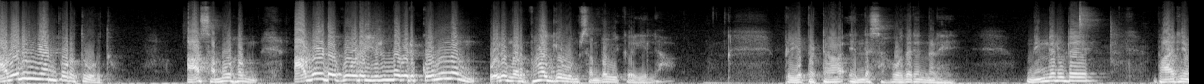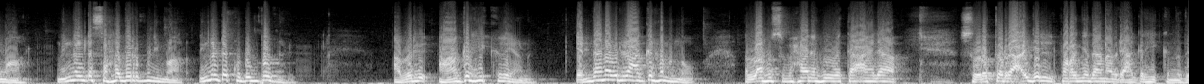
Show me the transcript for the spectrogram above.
അവനും ഞാൻ പുറത്തു കൊടുത്തു. ആ സമൂഹം അവരുടെ കൂടെ ഇരുന്നവർക്കൊന്നും ഒരു നിർഭാഗ്യവും സംഭവിക്കുകയില്ല. പ്രിയപ്പെട്ട എന്റെ സഹോദരങ്ങളെ നിങ്ങളുടെ ഭാര്യമാർ നിങ്ങളുടെ സഹധർമ്മിണിമാർ നിങ്ങളുടെ കുടുംബങ്ങൾ അവർ ആഗ്രഹിക്കുകയാണ്. എന്താണ് അവരുടെ ആഗ്രഹമെന്നോ? അള്ളാഹു സുബാനുഭവത്തെ ആല സൂറത്ത് റാജിൽ പറഞ്ഞതാണ് അവർ ആഗ്രഹിക്കുന്നത്.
